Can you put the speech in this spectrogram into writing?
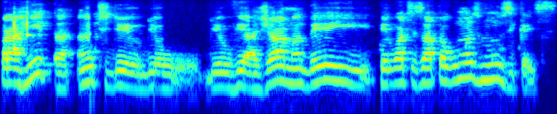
para a Rita, antes de eu, de, eu, de eu viajar, mandei pelo WhatsApp algumas músicas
